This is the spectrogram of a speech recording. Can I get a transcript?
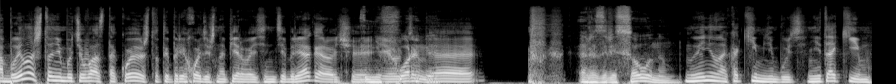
а было что-нибудь у вас такое, что ты приходишь на 1 сентября, короче, не в форме, тебя... разрисованным? Ну, я не знаю, каким-нибудь, не таким.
